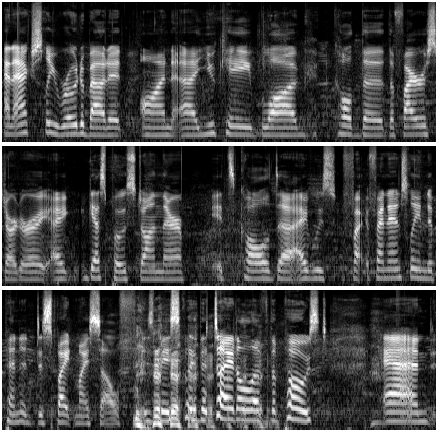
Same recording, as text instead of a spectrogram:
And actually wrote about it on a UK blog called the the Firestarter. I, I guest post on there. It's called uh, "I was fi- financially independent despite myself." Is basically the title of the post. And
